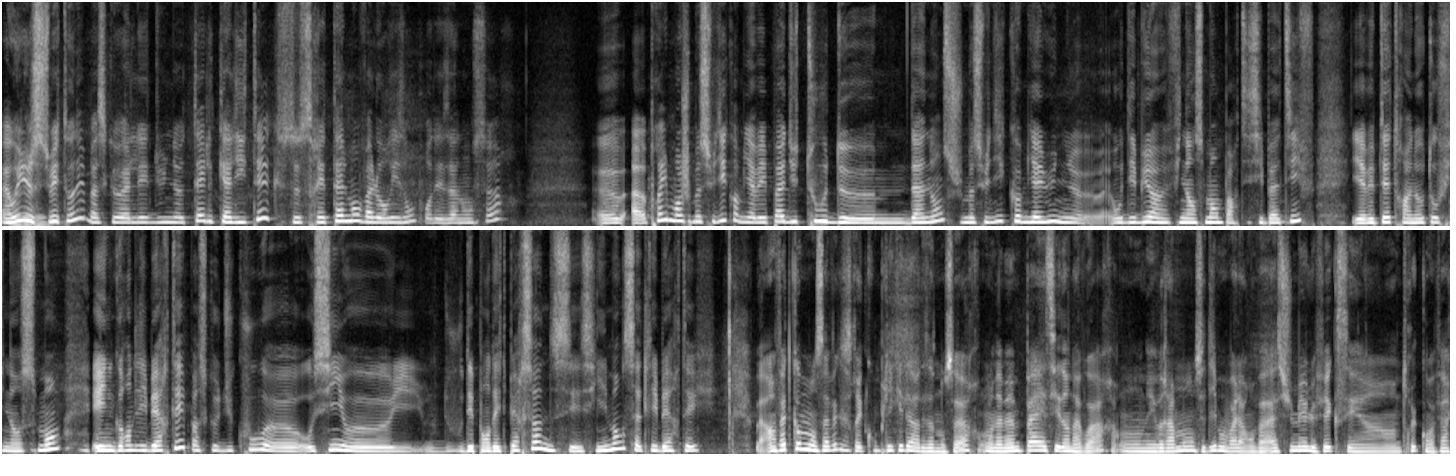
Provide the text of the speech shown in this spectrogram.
Ah oui, je Valérie suis étonnée parce qu'elle est d'une telle qualité que ce serait tellement valorisant pour des annonceurs. Euh, après, moi, je me suis dit, comme il n'y avait pas du tout d'annonce, je me suis dit, comme il y a eu au début un financement participatif, il y avait peut-être un autofinancement et une grande liberté parce que du coup, euh, aussi, euh, vous dépendez de personne. C'est immense cette liberté. Bah, en fait, comme on savait que ce serait compliqué d'avoir des annonceurs, on n'a même pas essayé d'en avoir. On est vraiment, on s'est dit bon voilà, on va assumer le fait que c'est un truc qu'on va faire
